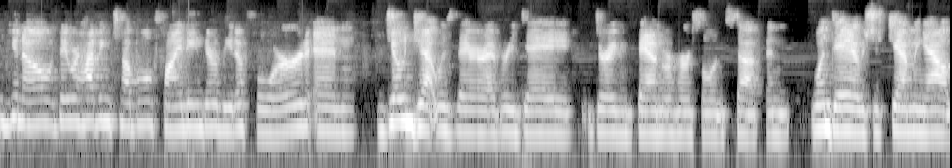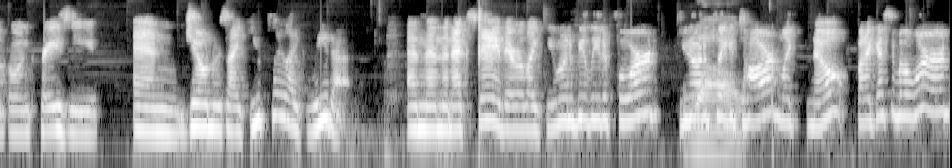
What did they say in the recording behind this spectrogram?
you know, they were having trouble finding their Lita Ford and Joan Jett was there every day during band rehearsal and stuff. And one day I was just jamming out, going crazy. And Joan was like, You play like Lita. And then the next day they were like, Do you want to be Lita Ford? You know wow. how to play guitar? I'm like, No, but I guess I'm gonna learn.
